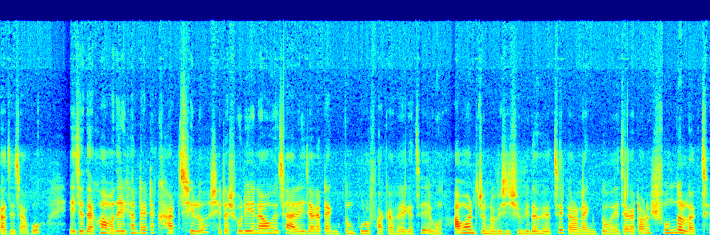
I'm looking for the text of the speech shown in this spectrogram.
কাজে যাব। এই যে দেখো আমাদের এখানটা একটা খাট ছিল, সেটা সরিয়ে নেওয়া হয়েছে, আর এই জায়গাটা একদম পুরো ফাঁকা হয়ে গেছে এবং আমার জন্য বেশি সুবিধা হয়েছে, কারণ একদম এই জায়গাটা অনেক সুন্দর লাগছে।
